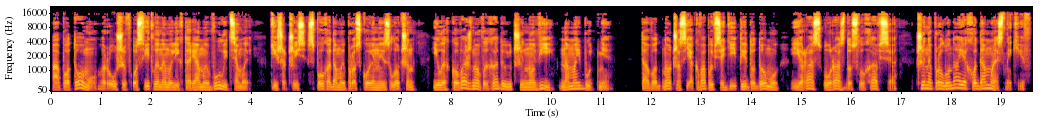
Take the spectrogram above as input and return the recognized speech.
а потому рушив освітленими ліхтарями вулицями, тішачись спогадами про скоєний злочин і легковажно вигадуючи нові на майбутнє. Та водночас я квапився дійти додому і раз у раз дослухався, чи не пролунає хода месників.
